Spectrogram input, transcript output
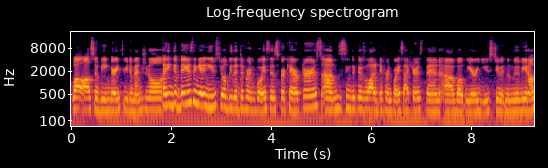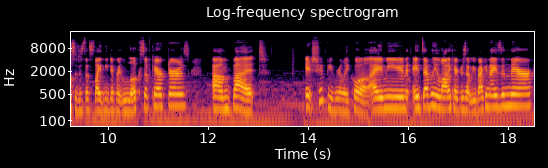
while also being very three dimensional. I think the biggest thing getting used to will be the different voices for characters. Um, it seems like there's a lot of different voice actors than uh, what we are used to in the movie, and also just the slightly different looks of characters. Um, but it should be really cool. I mean, it's definitely a lot of characters that we recognize in there,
